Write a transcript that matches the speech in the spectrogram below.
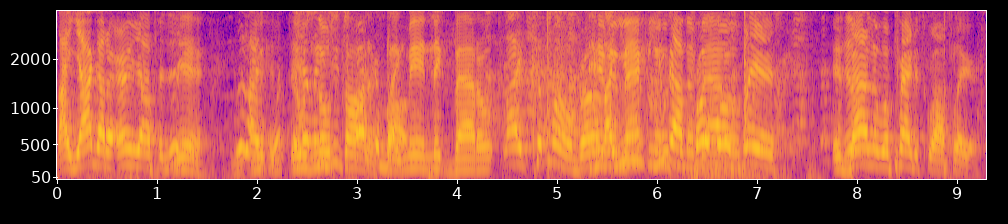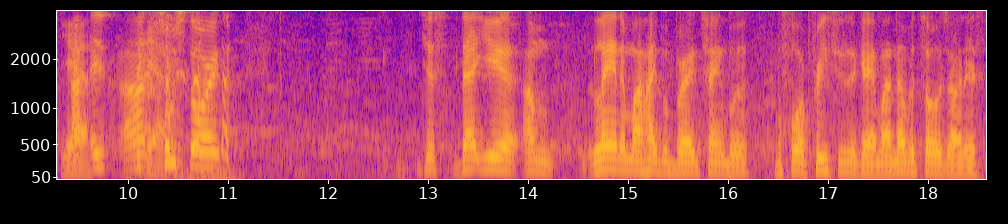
Like, y'all got to earn y'all positions. Yeah. We're like, what the there was no is you starters. talking about? Like me and Nick battled. Like, come on, bro. Him like you, you got Pro Bowl players is battling with practice squad players. Yeah. I, it, uh, Yeah. True story. Just that year, I'm laying in my hyperbaric chamber before a preseason game. I never told y'all this.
